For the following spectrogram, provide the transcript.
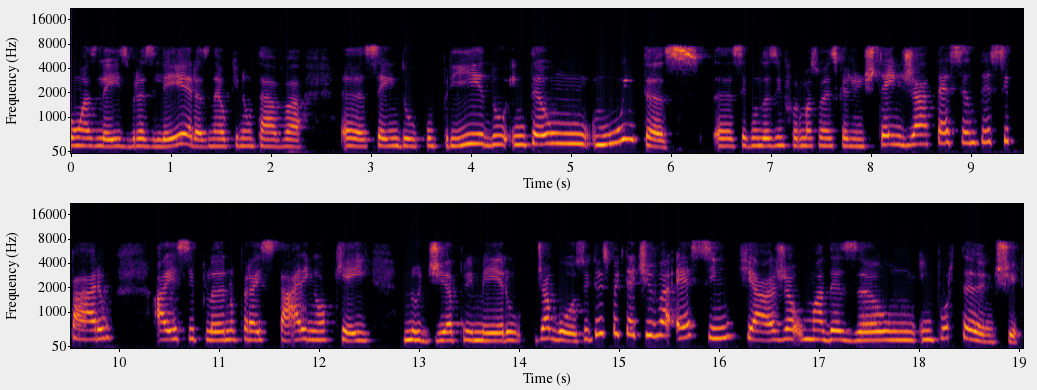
com as leis brasileiras, né, o que não estava uh, sendo cumprido. Então, muitas, uh, segundo as informações que a gente tem, já até se anteciparam a esse plano para estarem ok no dia 1 de agosto. Então, a expectativa é sim que haja uma adesão importante.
